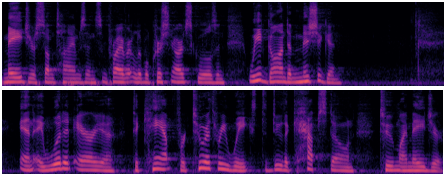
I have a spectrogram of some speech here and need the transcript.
major sometimes in some private liberal Christian art schools, and we had gone to Michigan in a wooded area to camp for two or three weeks to do the capstone to my major.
